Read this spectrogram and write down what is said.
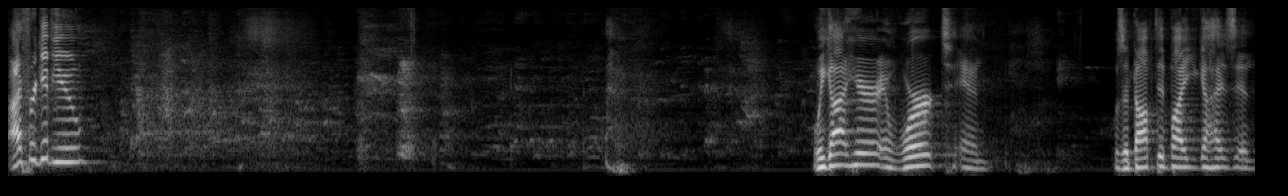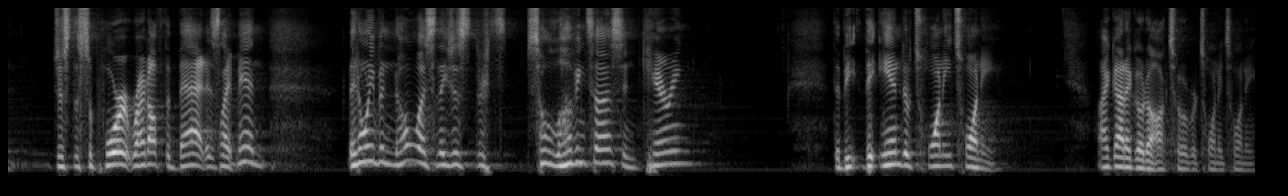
I forgive you. We got here and worked and was adopted by you guys, and just the support right off the bat is like, man, they don't even know us, they just they're so loving to us and caring. The, the end of 2020, I got to go to October 2020.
